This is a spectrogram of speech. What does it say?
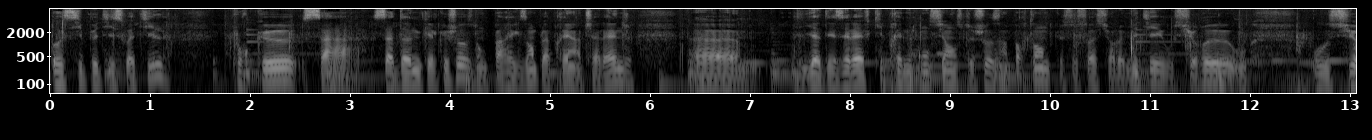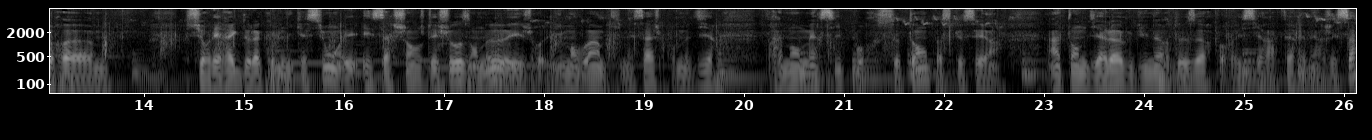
aussi petit soit-il, pour que ça, ça donne quelque chose. Donc par exemple, après un challenge, il y a des élèves qui prennent conscience de choses importantes, que ce soit sur le métier ou sur eux ou, ou sur, euh, sur les règles de la communication, et, ça change des choses en eux. Et je, ils m'envoient un petit message pour me dire vraiment merci pour ce temps, parce que c'est un, un temps de dialogue d'une heure, deux heures pour réussir à faire émerger ça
